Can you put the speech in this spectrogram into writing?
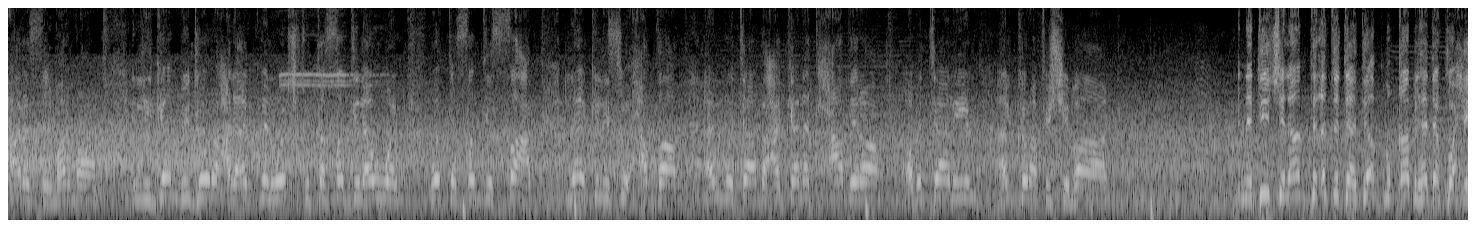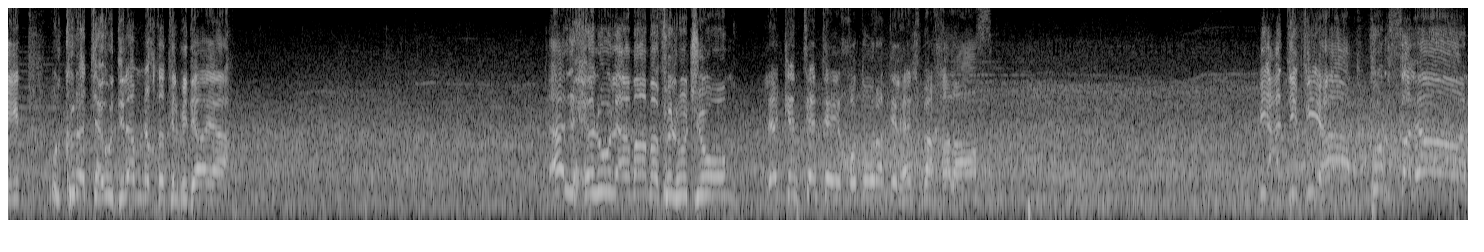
حارس المرمى اللي قام بدوره على أكمل وجه في التصدي الأول والتصدي الصعب لكن لسوء حظه المتابعة كانت حاضرة وبالتالي الكرة في الشباك. النتيجة الآن ثلاثة أهداف مقابل هدف وحيد والكرة تعود من نقطة البداية. الحلول أمامه في الهجوم. لكن تنتهي خطورة الهجمة خلاص. بيعدي فيها فرصة الآن.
